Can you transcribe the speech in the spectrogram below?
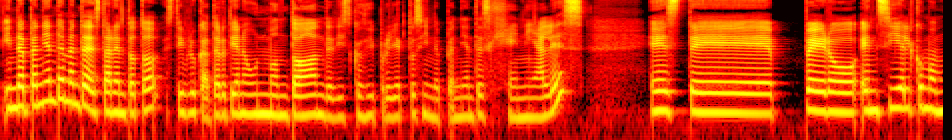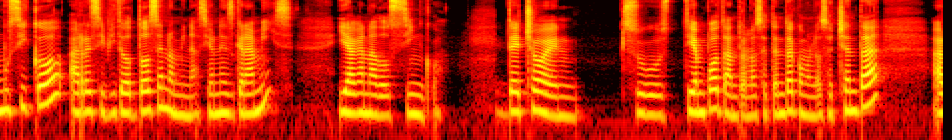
independientemente de estar en Toto, Steve Lukather tiene un montón de discos y proyectos independientes geniales. Este, pero en sí él como músico ha recibido 12 nominaciones Grammys y ha ganado 5. De hecho, en su tiempo, tanto en los 70 como en los 80, ha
